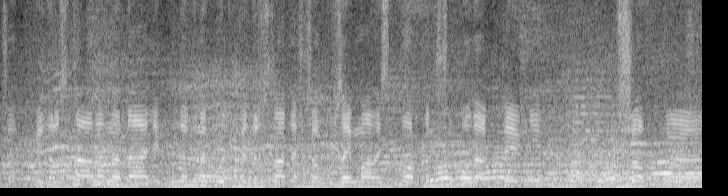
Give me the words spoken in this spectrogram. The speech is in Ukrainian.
щоб підростали надалі, коли вони будуть підростати, щоб займалися спортом, щоб були активні, щоб е,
